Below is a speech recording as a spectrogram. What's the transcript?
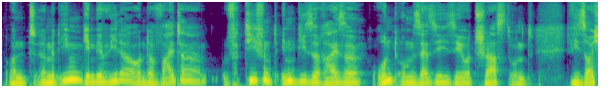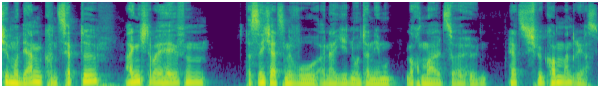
Und äh, mit ihm gehen wir wieder und weiter vertiefend in diese Reise rund um SESI, SEO Trust und wie solche modernen Konzepte eigentlich dabei helfen, das Sicherheitsniveau einer jeden Unternehmung nochmal zu erhöhen. Herzlich willkommen, Andreas.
